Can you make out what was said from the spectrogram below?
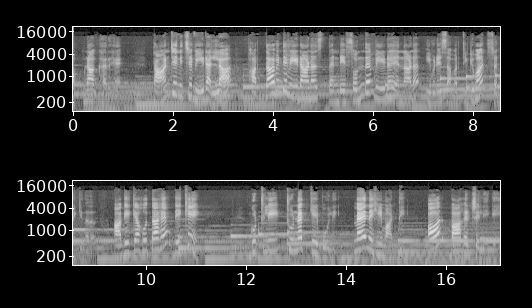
അപ്ന ഘർ ഹെ താൻ ജനിച്ച വീടല്ല ഭർത്താവിന്റെ വീടാണ് തന്റെ സ്വന്തം വീട് എന്നാണ് ഇവിടെ സമർത്ഥിക്കുവാൻ ശ്രമിക്കുന്നത് ആകെ ക്യാ ഹോത്താ ഹെ ദേഖേ गुठली ठुनक के बोली, मैं नहीं मानती। और बाहर चली गई।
